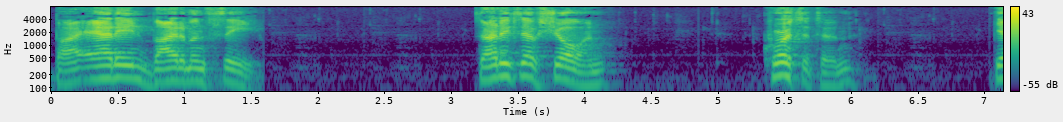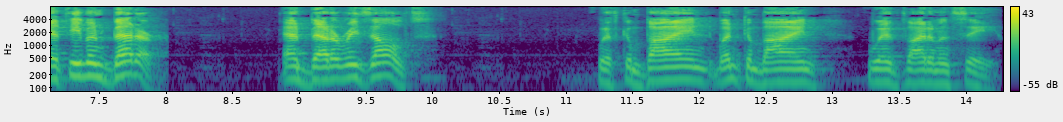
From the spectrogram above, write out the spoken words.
By adding vitamin C. Studies have shown quercetin gets even better and better results with combined when combined with vitamin C.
